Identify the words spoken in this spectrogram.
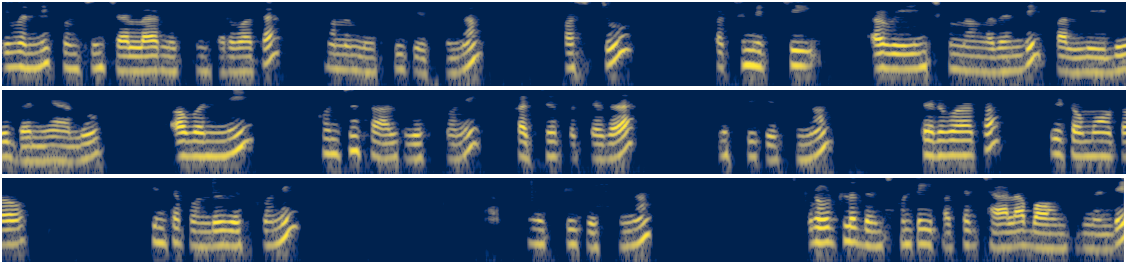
ఇవన్నీ కొంచెం చల్లారనిచ్చిన తర్వాత మనం మిక్సీ చేసుకుందాం. ఫస్ట్ పచ్చిమిర్చి అవి వేయించుకున్నాం కదండి. పల్లీలు ధనియాలు అవన్నీ కొంచెం సాల్ట్ వేసుకొని కచ్చా పచ్చగా మిక్సీ చేసుకున్నాం తర్వాత ఈ టొమాటో చింతపండు వేసుకొని మిక్సీ చేసుకున్నాం రోట్లో దంచుకుంటే ఈ పచ్చడి చాలా బాగుంటుందండి.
